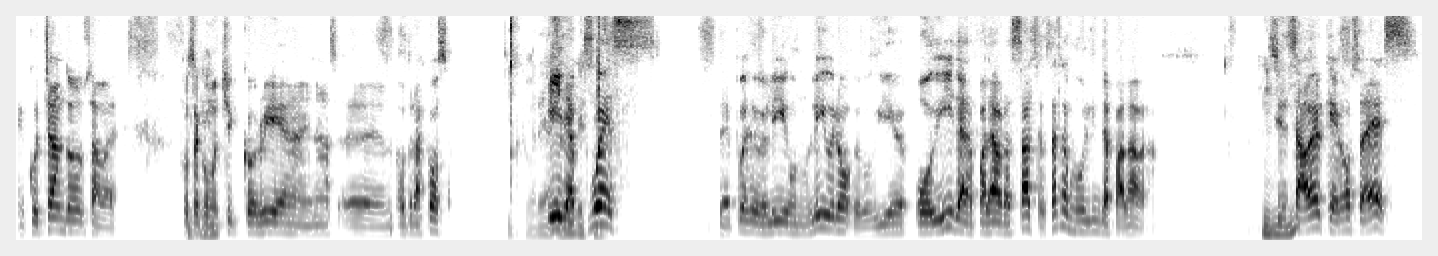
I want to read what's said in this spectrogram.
escuchando, ¿sabes? Cosas como Chick Corea y nas- eh, otras cosas. Corea, Y claro que sí. después, después de leer un libro, oí, oí la palabra salsa. Salsa es muy linda palabra. Sin saber qué cosa es.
